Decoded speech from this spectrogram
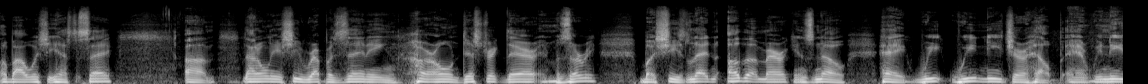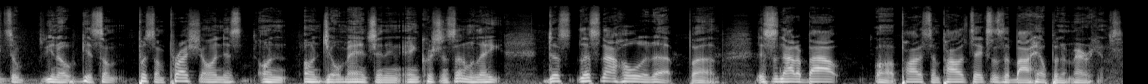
about what she has to say. Um, not only is she representing her own district there in Missouri, but she's letting other Americans know, hey, we we need your help, and we need to you know get some put some pressure on this on on Joe Manchin and, and Kyrsten Sinema. Like, just let's not hold it up. Um, this is not about uh, partisan politics is about helping Americans.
